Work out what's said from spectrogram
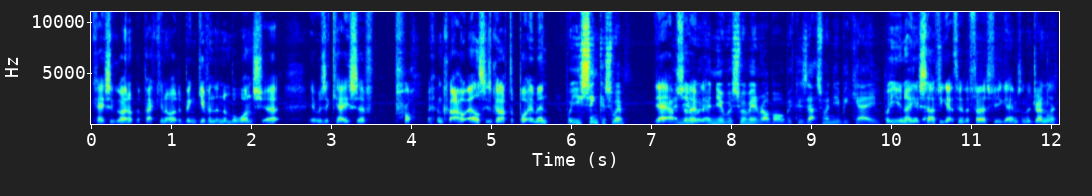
case of going up the pecking order, being given the number one shirt. It was a case of, "Phew, we haven't got how else he's going to have to put him in. but you sink or swim. Yeah, And you, absolutely. were, and you were swimming, Robbo, because that's when you became. But you know Yeah, yourself, you get through the first few games on adrenaline.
